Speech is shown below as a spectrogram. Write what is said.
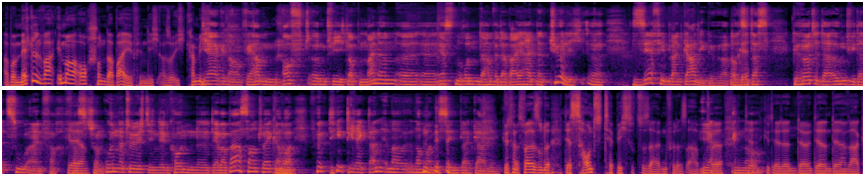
aber Metal war immer auch schon dabei, finde ich. Also ich kann mich. Ja, genau. Wir haben oft irgendwie, ich glaube in meinen äh, äh, ersten Runden, da haben wir dabei halt natürlich äh, sehr viel Blind Guardian gehört. Also okay. Also das gehörte da irgendwie dazu einfach fast ja, schon. Und natürlich den, den Conan äh, der Barbar Soundtrack, genau. aber direkt dann immer noch mal ein bisschen Blind Guardian. Genau, das war so eine, der Soundteppich sozusagen für das Abenteuer, ja, genau. der, der, der, der, der dann lag.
